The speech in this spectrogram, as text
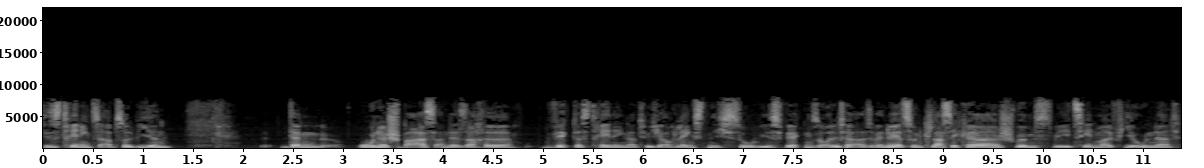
dieses Training zu absolvieren. Denn ohne Spaß an der Sache wirkt das Training natürlich auch längst nicht so, wie es wirken sollte. Also wenn du jetzt so einen Klassiker schwimmst wie 10 mal 400,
